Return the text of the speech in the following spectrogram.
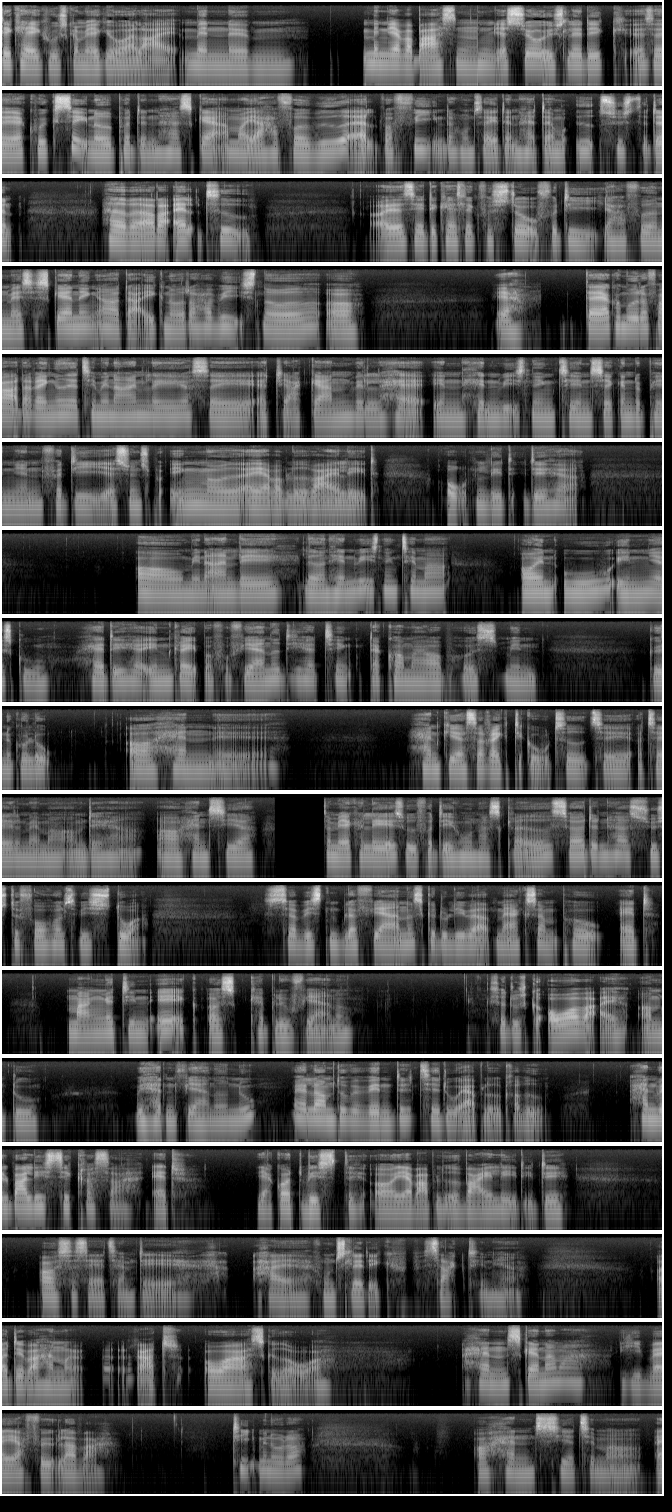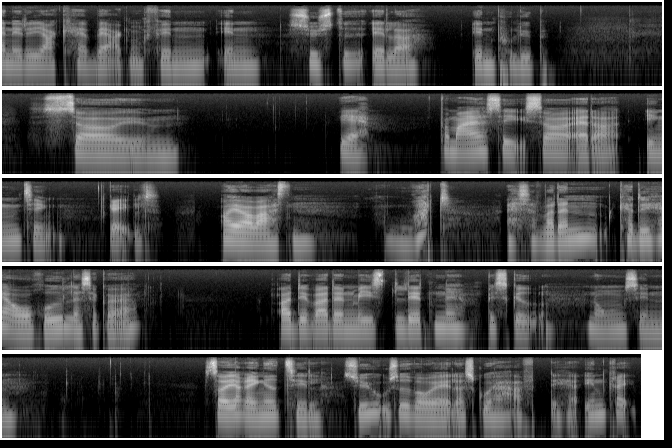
det kan jeg ikke huske, om jeg gjorde eller ej. Men, øh, men jeg var bare sådan, jeg så jo slet ikke, altså jeg kunne ikke se noget på den her skærm, og jeg har fået at vide, at alt var fint, og hun sagde, at den her dermoid synes, at den havde været der altid. Og jeg sagde, det kan jeg slet ikke forstå, fordi jeg har fået en masse scanninger, og der er ikke noget, der har vist noget, og ja, da jeg kom ud derfra, der ringede jeg til min egen læge og sagde, at jeg gerne ville have en henvisning til en second opinion, fordi jeg synes på ingen måde, at jeg var blevet vejledt ordentligt i det her. Og min egen læge lavede en henvisning til mig, og en uge inden jeg skulle have det her indgreb og få fjernet de her ting, der kommer jeg op hos min gynekolog, og han, øh, han giver så rigtig god tid til at tale med mig om det her. Og han siger, som jeg kan læse ud fra det, hun har skrevet, så er den her syste forholdsvis stor. Så hvis den bliver fjernet, skal du lige være opmærksom på, at mange af dine æg også kan blive fjernet. Så du skal overveje, om du vil have den fjernet nu, eller om du vil vente, til du er blevet gravid. Han vil bare lige sikre sig, at jeg godt vidste og jeg var blevet vejledt i det. Og så sagde jeg til ham, det har hun slet ikke sagt hende her. Og det var han ret overrasket over. Han scanner mig i, hvad jeg føler var 10 minutter. Og han siger til mig, Annette, jeg kan hverken finde en syste eller en polyp. Så øh, ja, for mig at se, så er der ingenting galt. Og jeg var bare sådan, what? Altså, hvordan kan det her overhovedet lade sig gøre? Og det var den mest lettende besked nogensinde. Så jeg ringede til sygehuset, hvor jeg ellers skulle have haft det her indgreb,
